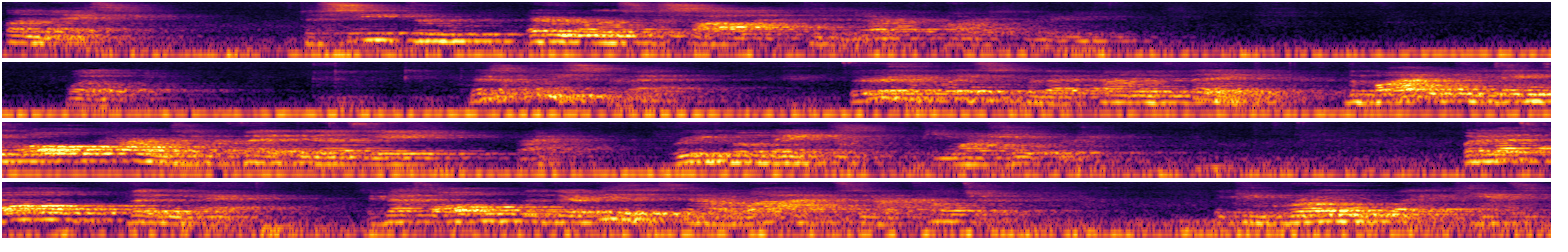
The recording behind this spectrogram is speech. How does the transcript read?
unmask, to see through everyone's facade to the dark part underneath. Well, there's a place for that. There is a place for that kind of thing. The Bible contains all kinds of prophetic denunciation, right? Read the book of Amos if you want a short version. But if that's all that we have, if that's all that there is in our lives, in our culture, it can grow like a cancer.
